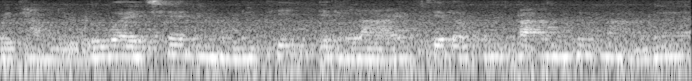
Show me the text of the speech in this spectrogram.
ไปทำอยู่ด้วย เช่นมูลนิธิ In Life ที่เราเพิ่งตั้งขึ้นมาเมื่อ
